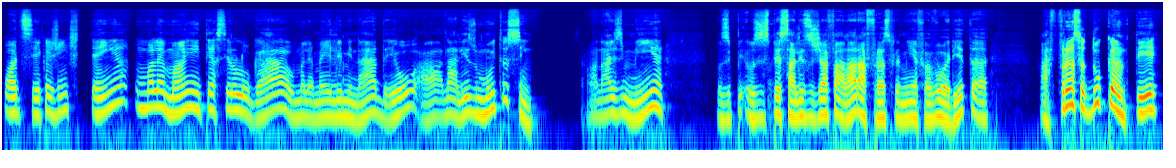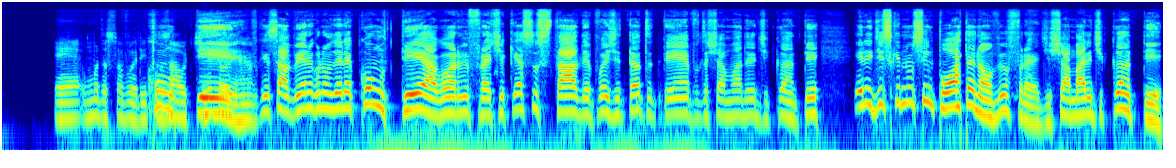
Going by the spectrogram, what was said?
pode ser que a gente tenha uma Alemanha em terceiro lugar, uma Alemanha eliminada. Eu analiso muito assim. É uma análise minha. Os, os especialistas já falaram, a França para mim é a favorita. A França do Kanté é uma das favoritas Conté. ao título. Fiquei sabendo que o nome dele é Conté agora, viu, Fred? Fiquei assustado depois de tanto tempo, tô chamando ele de Kanté. Ele disse que não se importa não, viu, Fred? De chamar ele de Kanté.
